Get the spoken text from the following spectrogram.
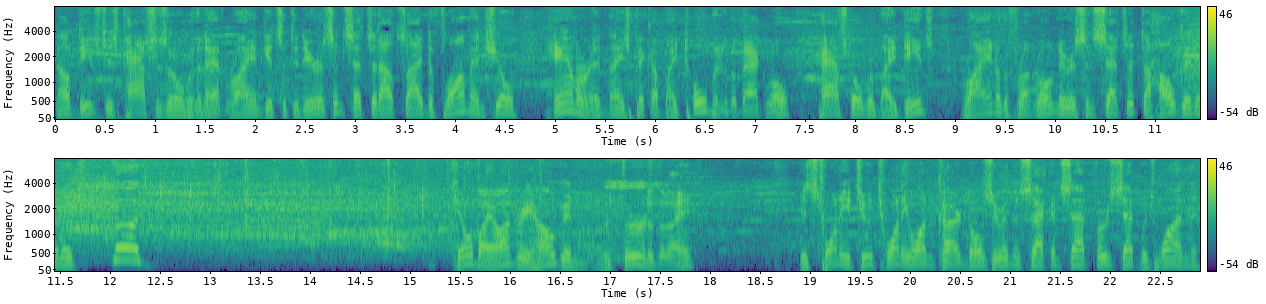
Now Dienst just passes it over the net. Ryan gets it to Nearison, sets it outside to Flum, and she'll hammer it. Nice pickup by Tobin in the back row. Passed over by Dienst. Ryan to the front row. Nearison sets it to Haugen, and it's good. Kill by Audrey Haugen, her third of the night. It's 22 21 Cardinals here in the second set. First set was won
